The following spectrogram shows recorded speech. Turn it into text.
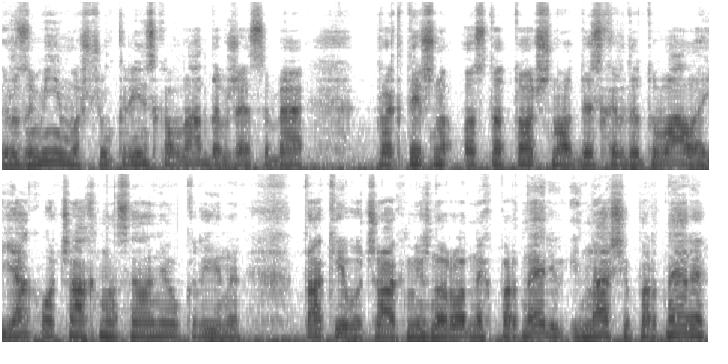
розуміємо, що українська влада вже себе практично остаточно дискредитувала як в очах населення України, так і в очах міжнародних партнерів. І наші партнери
